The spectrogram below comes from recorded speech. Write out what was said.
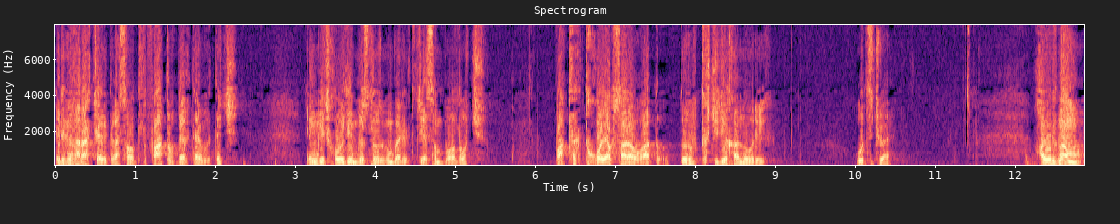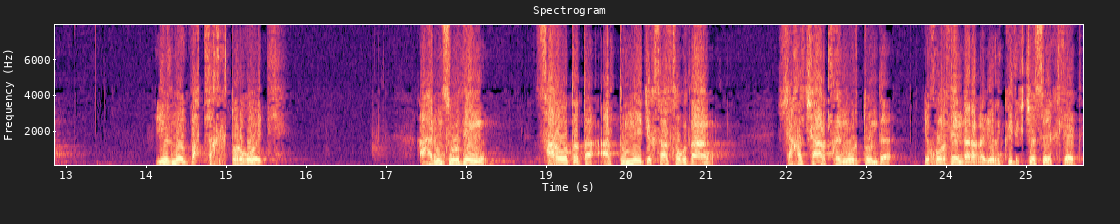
эргэн хараач гэдэг асуудал ФАТВ дээр тавигдаж ингэж хуулийн төсөл өргөн баригдаж байсан боловч батлагдахгүй явсаар аваад дөрөв дэх жилийнхаа нүрийг үзэж байна. Хоёр нам ер нь батлах их дургу байдаг. Харин сүүлийн саруудад ард түмний жагсаал цуглаан шахалт шаардлагын үр дүнд их хурлын дарга ерөнхийлөгчөөсөө эхлээд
